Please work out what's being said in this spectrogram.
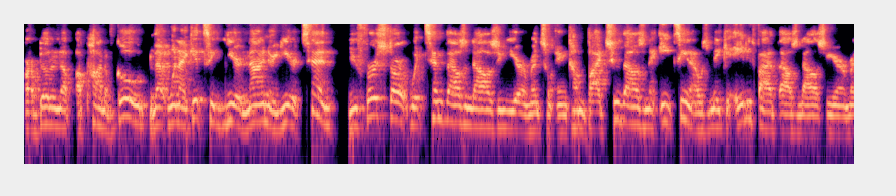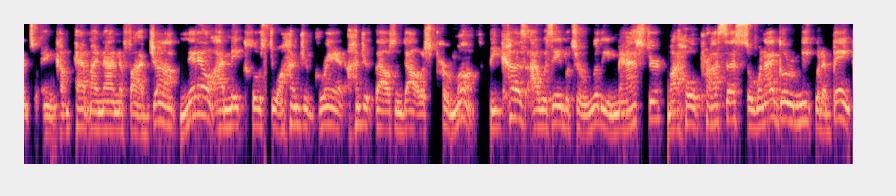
or building up a pot of gold that when I get to year nine or year 10, you first start with $10,000 a year in rental income. By 2018, I was making $85,000 a year in rental income, had my nine to five job. Now I make close to 100 grand, $100,000 per month because I was able to really master my whole process. So when I go to meet with a bank,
